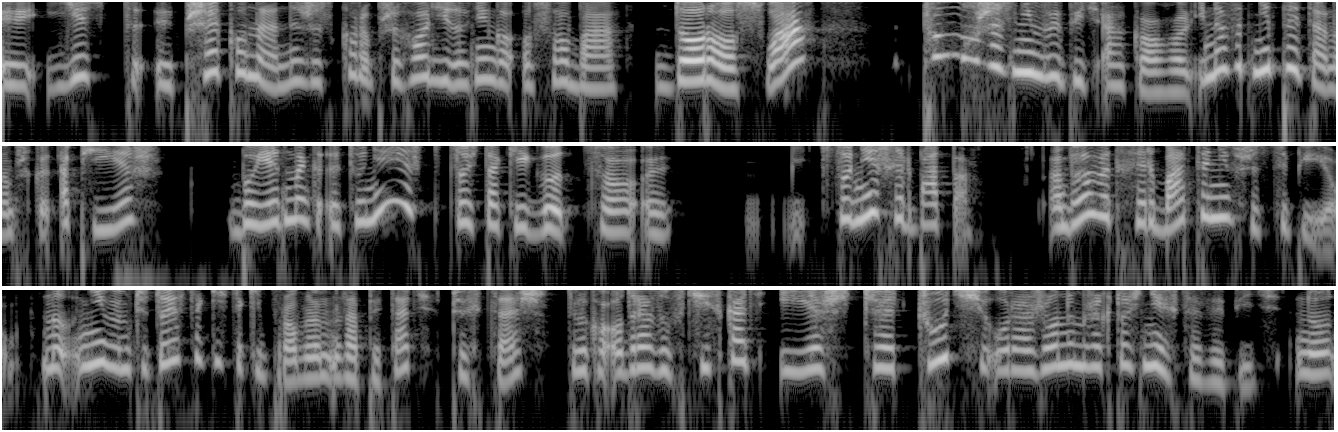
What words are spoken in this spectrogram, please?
y, jest y, przekonany, że skoro przychodzi do niego osoba dorosła, to może z nim wypić alkohol. I nawet nie pyta na przykład, a pijesz? Bo jednak to nie jest coś takiego, co. Y, to nie jest herbata. A nawet herbatę nie wszyscy piją. No nie wiem, czy to jest jakiś taki problem zapytać, czy chcesz, tylko od razu wciskać i jeszcze czuć się urażonym, że ktoś nie chce wypić. No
